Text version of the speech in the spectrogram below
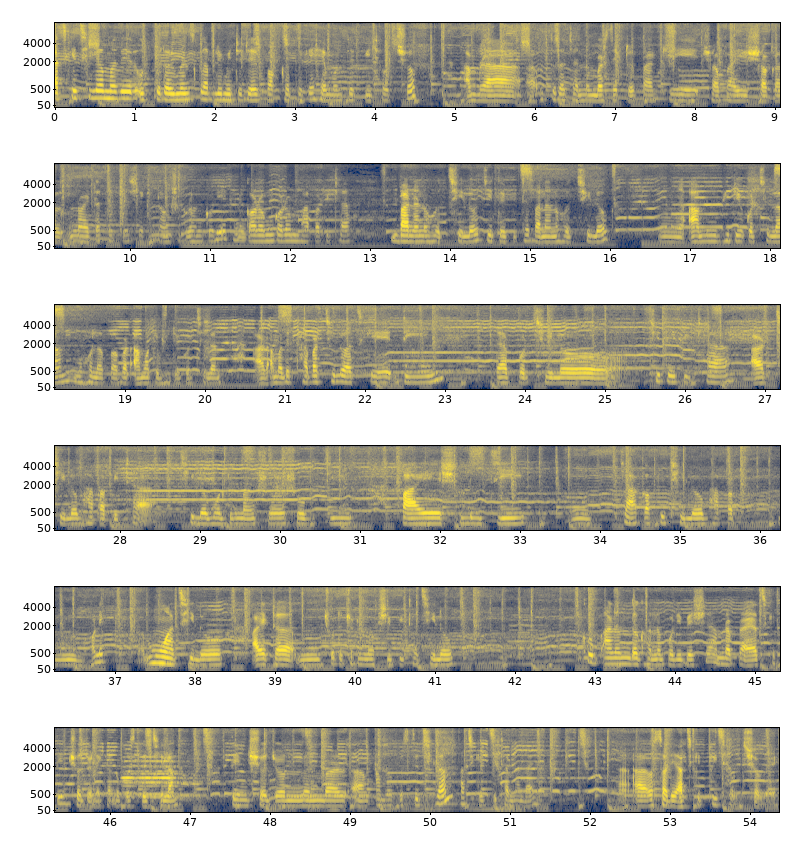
আজকে ছিল আমাদের উত্তরা উইমেন্স ক্লাব লিমিটেডের পক্ষ থেকে হেমন্তের পিঠা উৎসব আমরা উত্তরা চার নম্বর সেক্টর পার্কে সবাই সকাল নয়টা থেকে সেখানে অংশগ্রহণ করি। এখানে গরম গরম ভাপা পিঠা বানানো হচ্ছিল চিতই পিঠা বানানো হচ্ছিল। আমি ভিডিও করছিলাম মহলাপা আবার আমাকে ভিডিও করছিলেন। আর আমাদের খাবার ছিল আজকে ডিম তারপর ছিল চিতই পিঠা আর ছিল ভাপা পিঠা। ছিল মুরগির মাংস, সবজি, পায়েস, লুচি চা কফি ছিল ভাপা অনেক মোয়া ছিল, আর একটা ছোট ছোটো নকশি পিঠা ছিল। খুব আনন্দ ঘন পরিবেশে আমরা প্রায় আজকে তিনশো জন এখানে উপস্থিত ছিলাম। তিনশো জন মেম্বার আমরা উপস্থিত ছিলাম আজকের পিঠা মেলায় সরি আজকে পিঠা উৎসবে।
